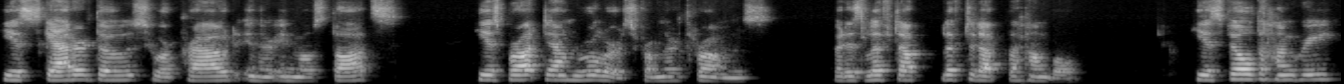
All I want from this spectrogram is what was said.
He has scattered those who are proud in their inmost thoughts. He has brought down rulers from their thrones, but has lift up, lifted up the humble. He has filled the hungry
